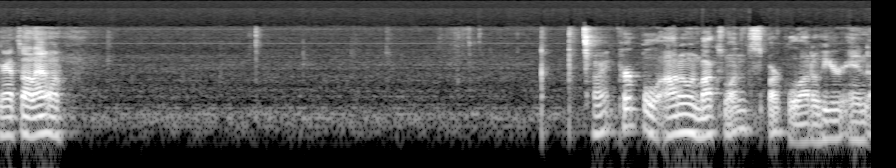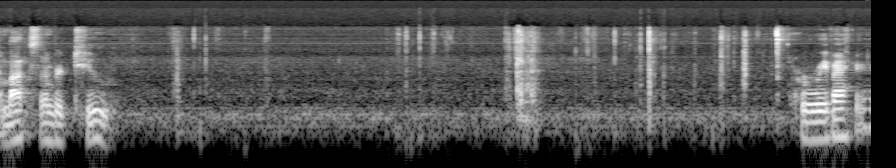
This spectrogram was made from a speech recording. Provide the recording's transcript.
Congrats on that one. All right, purple auto in box one, sparkle auto here in box number two. Refractors.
